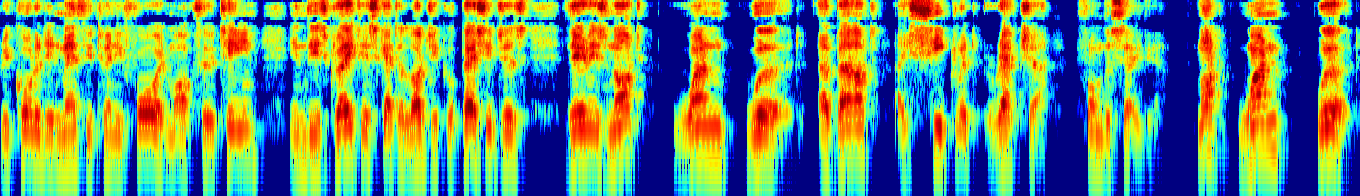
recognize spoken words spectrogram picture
recorded in Matthew 24 and Mark 13. In these great eschatological passages, there is not one word about a secret rapture from the Savior. Not one word.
